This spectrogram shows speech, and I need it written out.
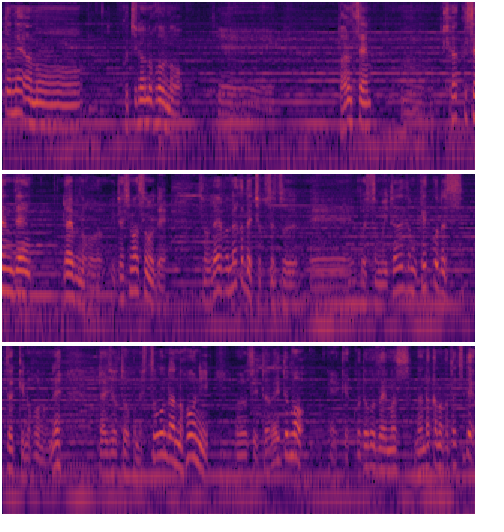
たね、あのー、こちらの方の、えー、番宣、うん、企画宣伝ライブの方いたしますので、そのライブの中で直接、えー、ご質問いただいても結構です。さっきの方のね、ラジオトークの質問欄の方にお寄せいただいても、えー、結構でございます。何らかの形でお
